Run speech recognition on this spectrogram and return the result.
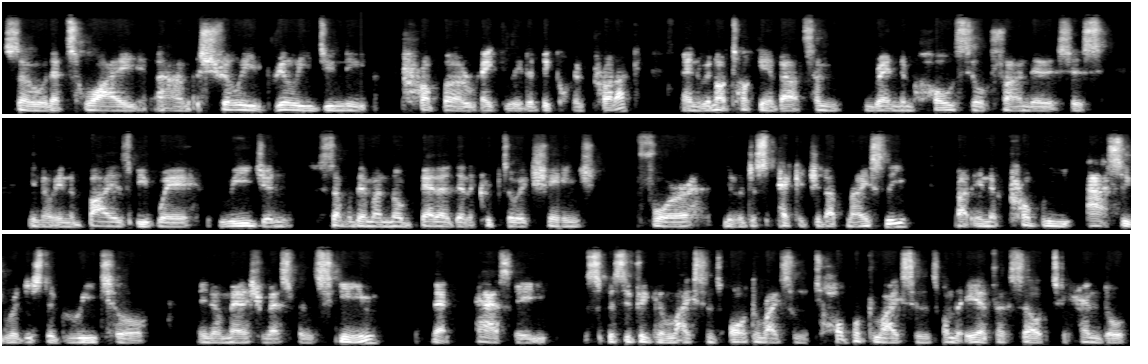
So that's why um, Australia really do need proper regulated Bitcoin product. And we're not talking about some random wholesale fund that is just, you know, in a buyer's beware region. Some of them are no better than a crypto exchange for, you know, just package it up nicely, but in a properly ASIC registered retail, you know, managed investment scheme that has a specific license authorized on top of the license on the AFSL to handle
